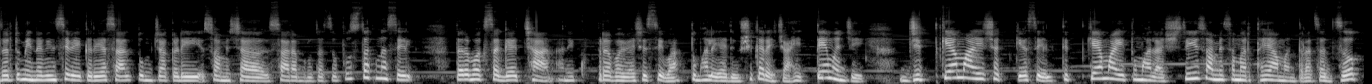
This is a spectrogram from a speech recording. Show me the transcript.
जर तुम्ही नवीन सेवेकरी असाल तुमच्याकडे स्वामी शा सारामृताचं पुस्तक नसेल तर मग सगळ्यात छान आणि खूप प्रभावी अशी सेवा तुम्हाला या दिवशी करायची आहे. ते म्हणजे जितक्या माळी शक्य असेल तितक्या माळी तुम्हाला श्री स्वामी समर्थ या मंत्राचा जप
